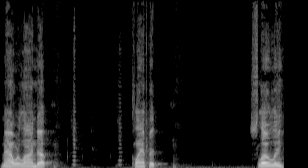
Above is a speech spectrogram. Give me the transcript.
Now we're lined up. Clamp it slowly.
